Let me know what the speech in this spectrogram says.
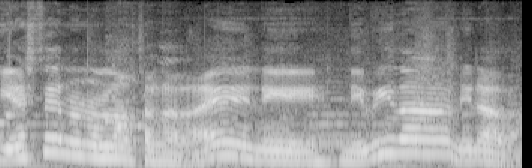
Y este no nos lanza nada, ¿eh? Ni, ni vida, ni nada.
